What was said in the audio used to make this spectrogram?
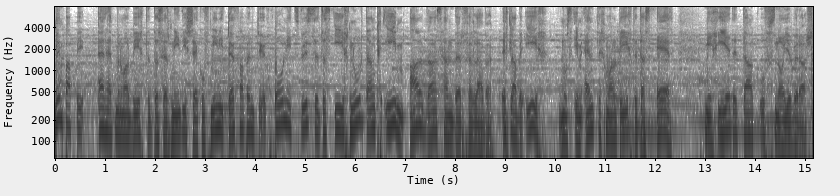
Mein Papi er hat mir mal beichtet, dass er neidisch sei auf meine Töpfabenteuer, ohne zu wissen, dass ich nur dank ihm all das haben erleben Ich glaube, ich muss ihm endlich mal beichten, dass er mich jeden Tag aufs Neue überrascht.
